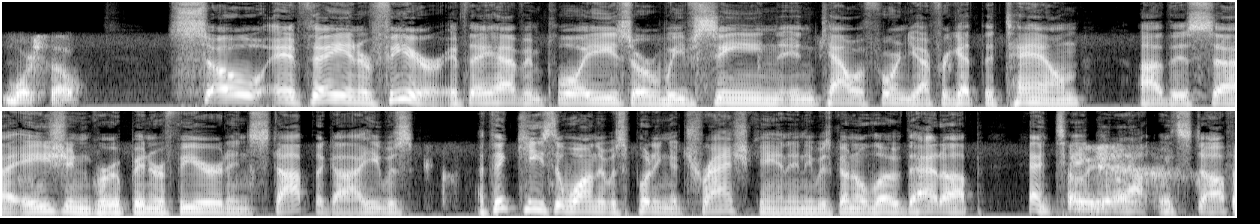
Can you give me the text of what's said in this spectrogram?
more so. So, if they interfere, if they have employees, or we've seen in California, I forget the town, uh, this uh, Asian group interfered and stopped the guy. He was, I think he's the one that was putting a trash can in. He was going to load that up and take it yeah. out with stuff.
